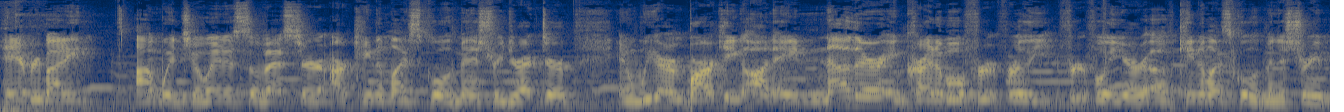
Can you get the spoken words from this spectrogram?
Hey everybody, I'm with Joanna Sylvester, our Kingdom Life School of Ministry Director, and we are embarking on another incredible fruitful year of Kingdom Life School of Ministry,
